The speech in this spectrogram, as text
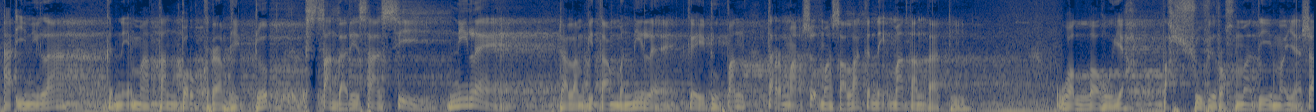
nah, inilah kenikmatan program hidup standarisasi nilai dalam kita menilai kehidupan termasuk masalah kenikmatan tadi. Wallahu yahtasyu bi rahmati mayasya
